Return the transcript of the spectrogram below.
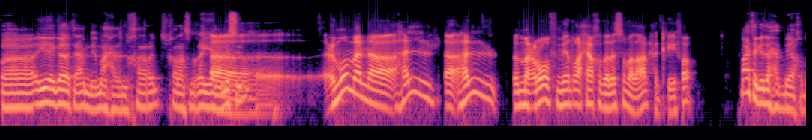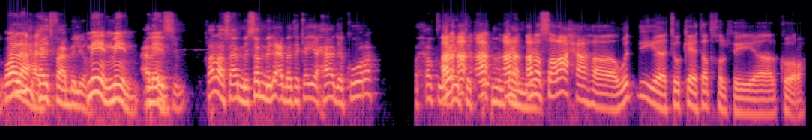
فهي قالت عمي ما حد نخرج خلاص نغير الاسم آه عموما آه، هل آه، هل معروف مين راح ياخذ الاسم الآن حق فيفا؟ ما أعتقد أحد بياخذه ولا مين أحد. حيدفع بليون مين مين على مين؟ اسم خلاص عمي سمي لعبتك أي حاجة كورة وحط أنا لعيبتك أنا أنا. أنا الصراحه آه، ودي 2K تدخل في الكورة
